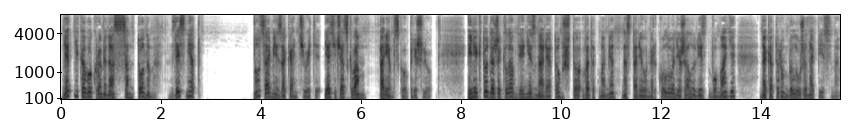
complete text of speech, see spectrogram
Нет никого, кроме нас с Антоном. Здесь нет. Ну, сами и заканчивайте. Я сейчас к вам Паремского пришлю. И никто, даже Клавдия, не знали о том, что в этот момент на столе у Меркулова лежал лист бумаги, на котором было уже написано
